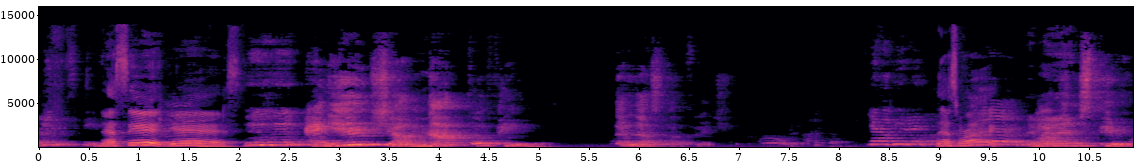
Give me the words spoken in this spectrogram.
In the. That's it. Yes. Mm-hmm. and you shall not fulfill the lust of flesh. Y'all hear that? That's right. Walk in the spirit,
